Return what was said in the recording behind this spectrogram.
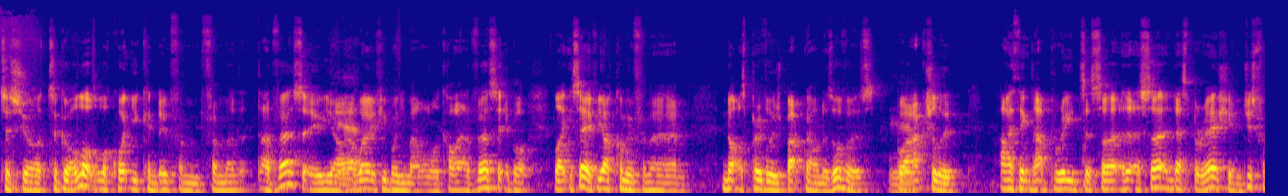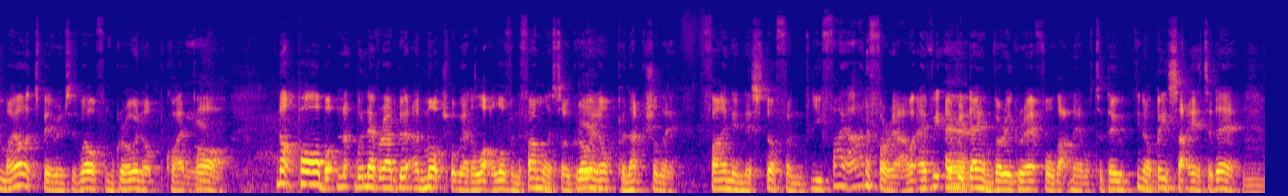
to show to go look look what you can do from from ad- adversity. You know, Yeah. well, if you, well, you might want to call it adversity, but like you say, if you're coming from a um, not as privileged background as others, but actually. I think that breeds a, cer- a certain desperation, just from my own experience as well, from growing up quite Yeah. poor. Not poor, but n- we never had much, but we had a lot of love in the family. So growing Yeah. up and actually finding this stuff, and you fight harder for it. I- Every every Yeah. day, I'm very grateful that I'm able to do. You know, be sat here today Mm.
